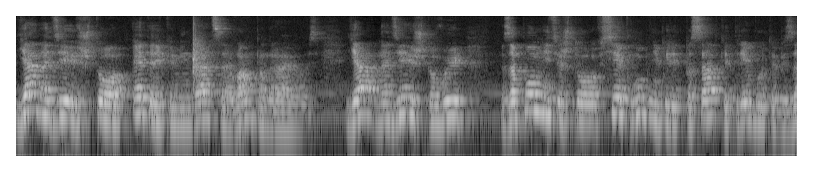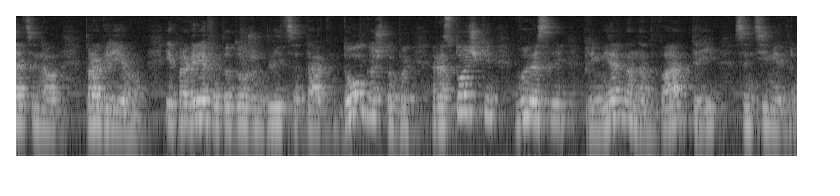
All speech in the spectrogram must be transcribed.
Я надеюсь, что эта рекомендация вам понравилась. Я надеюсь, что вы Запомните, что все клубни перед посадкой требуют обязательного прогрева. И прогрев это должен длиться так долго, чтобы росточки выросли примерно на 2-3 сантиметра,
